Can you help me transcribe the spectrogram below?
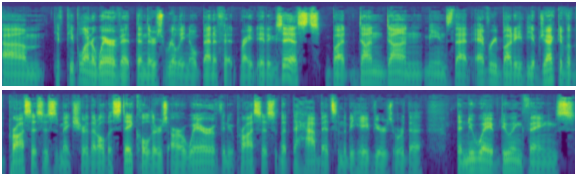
um, if people aren't aware of it, then there's really no benefit, right? It exists, but done done means that everybody, the objective of the process is to make sure that all the stakeholders are aware of the new process so that the habits and the behaviors or the, the new way of doing things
